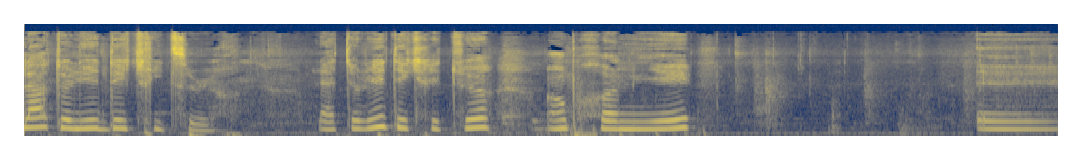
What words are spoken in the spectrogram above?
l'atelier d'écriture. L'atelier d'écriture, en premier, euh,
